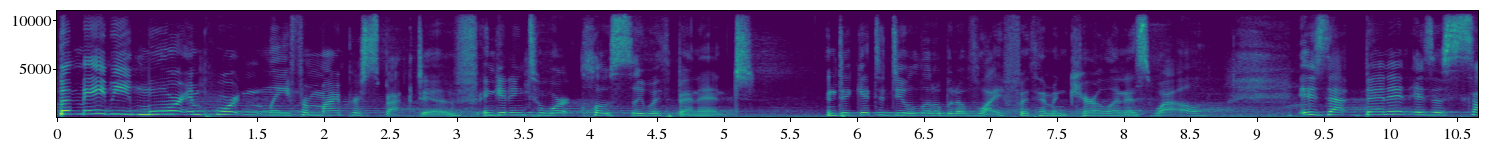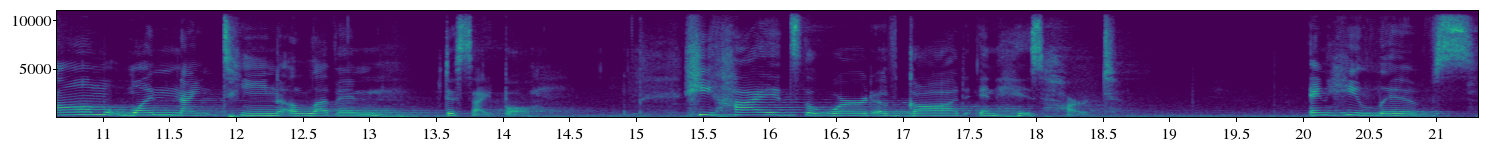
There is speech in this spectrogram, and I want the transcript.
But maybe more importantly, from my perspective, in getting to work closely with Bennett and to get to do a little bit of life with him and Carolyn as well, is that Bennett is a Psalm 119:11 disciple. He hides the word of God in his heart, and he lives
